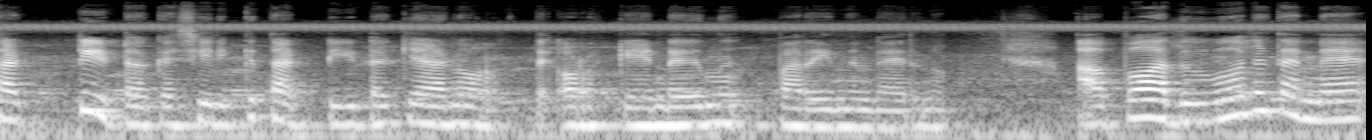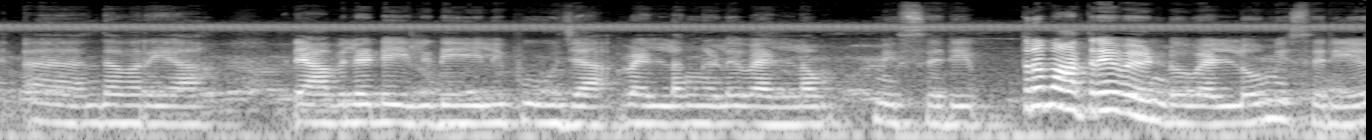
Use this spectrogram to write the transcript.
തട്ടിയിട്ടൊക്കെ ശരിക്കും തട്ടിയിട്ടൊക്കെയാണ് ഉറക്ക ഉറക്കേണ്ടതെന്ന് പറയുന്നുണ്ടായിരുന്നു. അപ്പോൾ അതുപോലെ തന്നെ എന്താ പറയുക രാവിലെ ഡെയിലി ഡെയിലി പൂജ വെള്ളങ്ങൾ വെള്ളം മിസരി ഇത്ര മാത്രമേ വേണ്ടൂ. വെള്ളവും മിസരിയേ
